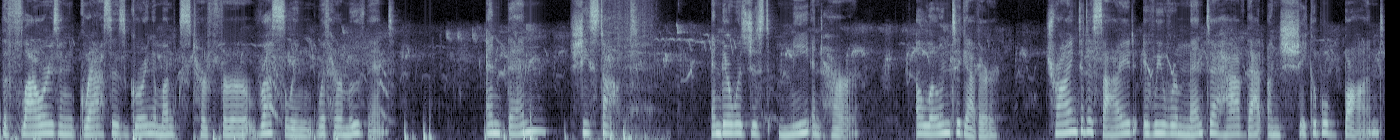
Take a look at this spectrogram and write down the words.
the flowers and grasses growing amongst her fur rustling with her movement. And then she stopped, and there was just me and her, alone together, trying to decide if we were meant to have that unshakable bond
